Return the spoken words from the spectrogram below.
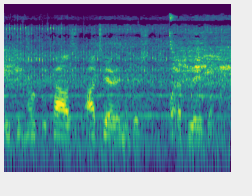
we can milk the cows out here in the bush. What a pleasure.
